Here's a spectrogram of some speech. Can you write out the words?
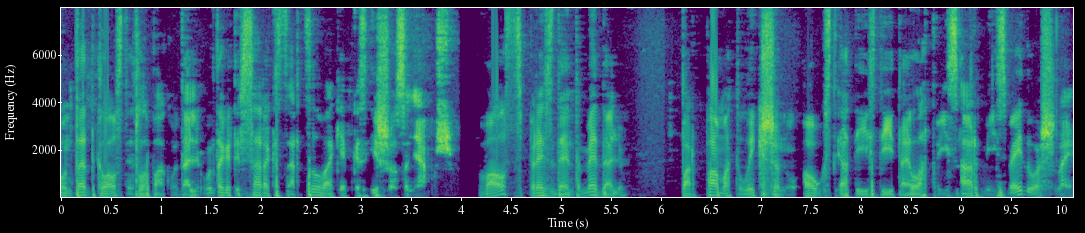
un tad klausieties labāko daļu. Un tagad ir saraksts ar cilvēkiem, kas ir šo saņēmuši. Valsts prezidenta medaļu par pamatu likšanu augsti attīstītai Latvijas armijas veidošanai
